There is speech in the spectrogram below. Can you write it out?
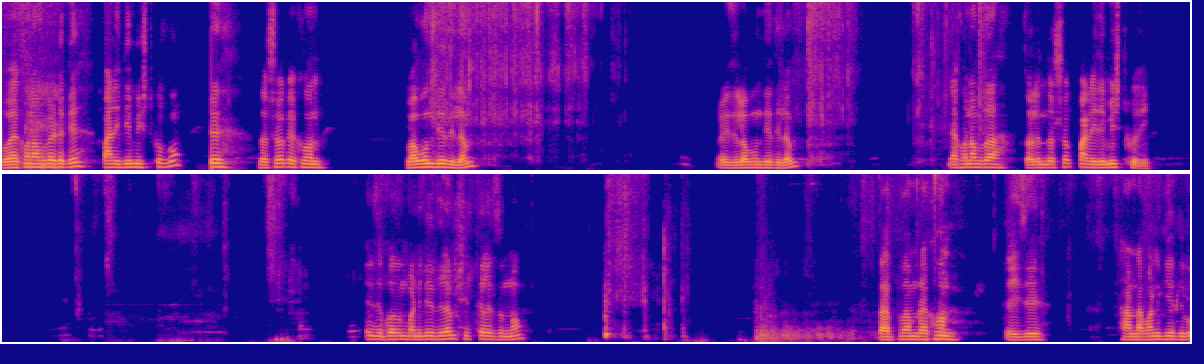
তো এখন আমরা এটাকে পানি দিয়ে মিক্সড করব। দর্শক, এখন লবণ দিয়ে দিলাম। এই যে লবণ দিয়ে দিলাম। এখন আমরা, চলেন দর্শক, পানি দিয়ে মিক্সড করি। এই যে গরম পানি দিয়ে দিলাম শীতকালের জন্য। তারপর আমরা এখন এই যে ঠান্ডা পানি দিয়ে দিব।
